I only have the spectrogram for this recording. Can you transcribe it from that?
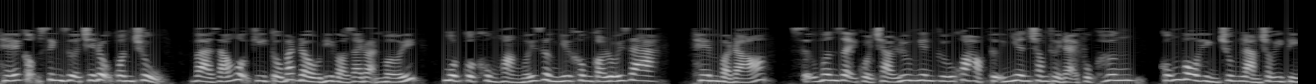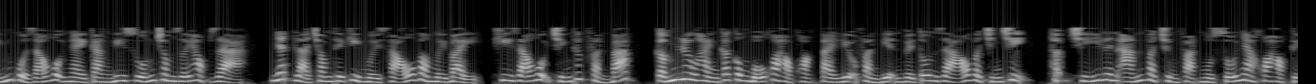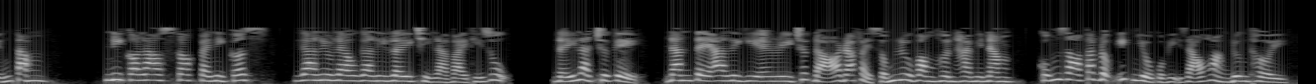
Thế cộng sinh dựa chế độ quân chủ, và giáo hội Kitô bắt đầu đi vào giai đoạn mới, một cuộc khủng hoảng mới dường như không có lối ra. Thêm vào đó, sự vươn dậy của trào lưu nghiên cứu khoa học tự nhiên trong thời đại phục hưng, cũng vô hình chung làm cho uy tín của giáo hội ngày càng đi xuống trong giới học giả, nhất là trong thế kỷ 16 và 17, khi giáo hội chính thức phản bác, cấm lưu hành các công bố khoa học hoặc tài liệu phản biện về tôn giáo và chính trị, thậm chí lên án và trừng phạt một số nhà khoa học tiếng tăm. Nicolaus Copernicus, Galileo Galilei chỉ là vài thí dụ. Đấy là chưa kể, Dante Alighieri trước đó đã phải sống lưu vong hơn 20 năm, cũng do tác động ít nhiều của vị giáo hoàng đương thời.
